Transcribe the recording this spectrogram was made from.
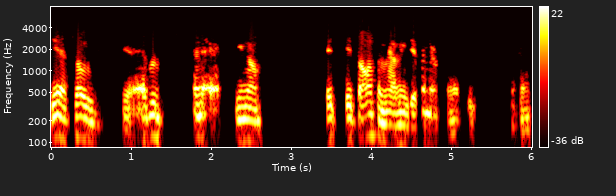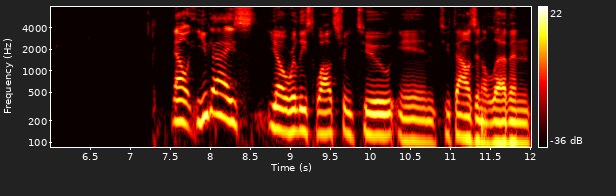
Yeah, totally. Yeah, every and you know, it, it's awesome having different influences. Now, you guys, you know, released Wildstreet 2 in 2011.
